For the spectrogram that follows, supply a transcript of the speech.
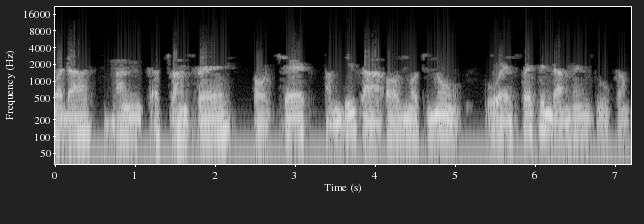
whether bank transfer or check, and these are all not known. We're expecting that men will come.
